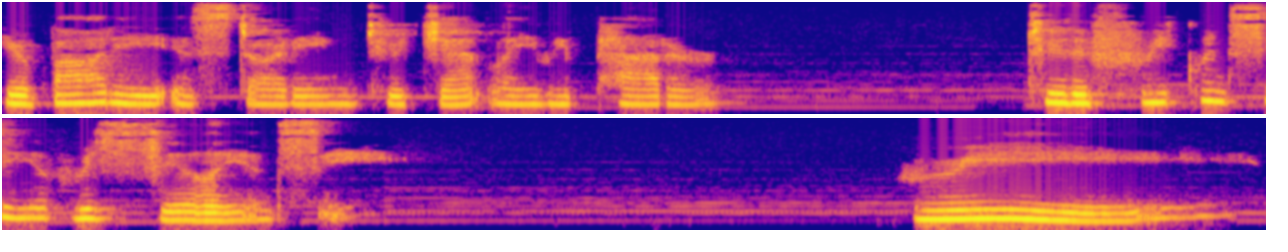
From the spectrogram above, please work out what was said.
your body is starting to gently repattern to the frequency of resiliency Breathe.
